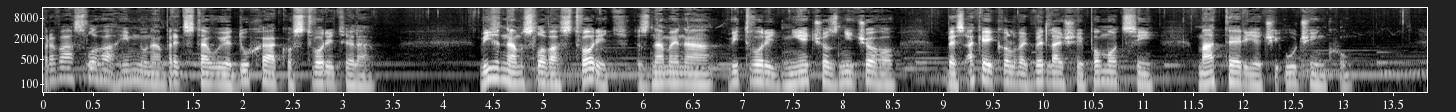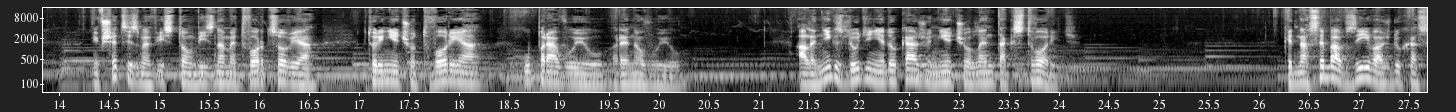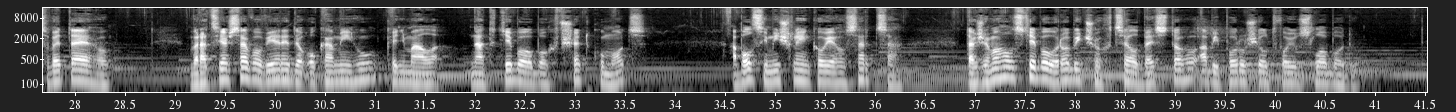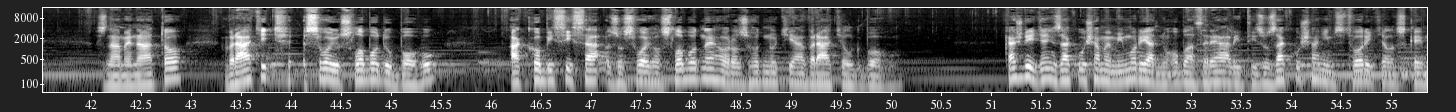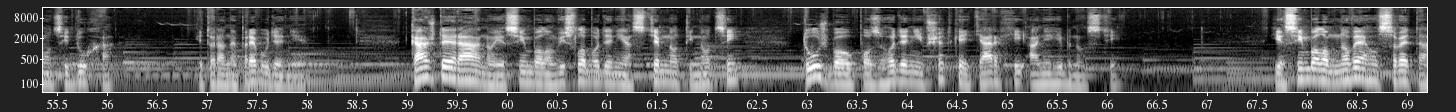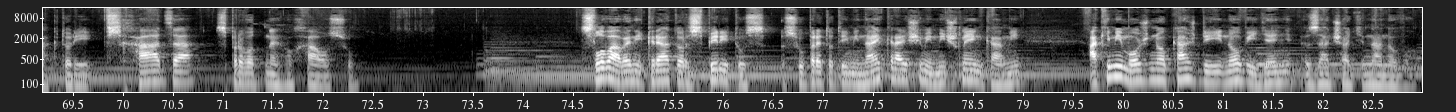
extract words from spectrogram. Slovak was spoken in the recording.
Prvá slova hymnu nám predstavuje ducha ako stvoriteľa. Význam slova stvoriť znamená vytvoriť niečo z ničoho, bez akejkoľvek vedľajšej pomoci, matérie či účinku. My všetci sme v istom význame tvorcovia, ktorí niečo tvoria, upravujú, renovujú. Ale nik z ľudí nedokáže niečo len tak stvoriť. Keď na seba vzývaš Ducha Svetého, Vraciaš sa vo viere do okamihu, keď mal nad tebou Boh všetku moc a bol si myšlienkou jeho srdca, takže mohol s tebou robiť, čo chcel bez toho, aby porušil tvoju slobodu. Znamená to vrátiť svoju slobodu Bohu, ako by si sa zo svojho slobodného rozhodnutia vrátil k Bohu. Každý deň zakúšame mimoriadnú oblasť reality so zakúšaním stvoriteľskej moci ducha. Je to rané prebudenie, Každé ráno je symbolom vyslobodenia z temnoty noci, túžbou po zhodení všetkej ťarchy a nehybnosti. Je symbolom nového sveta, ktorý vzchádza z prvotného chaosu. Slová veny Creator Spiritus sú preto tými najkrajšími myšlienkami, akými možno každý nový deň začať na novo.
